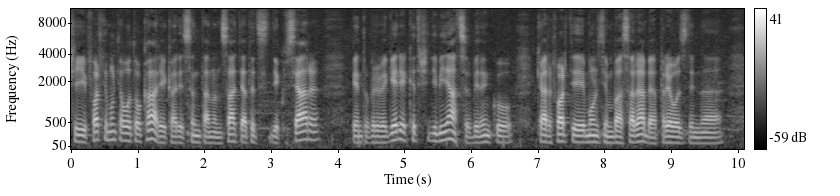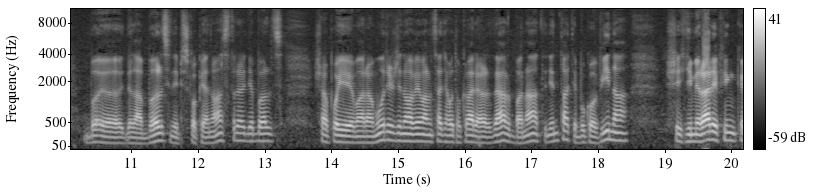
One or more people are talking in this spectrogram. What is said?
și foarte multe autocare care sunt anunțate atât de cu seară pentru preveghere, cât și dimineață, venind cu chiar foarte mulți din Basarabia, preoți din, de la Bălți, de episcopia noastră de Bălți, și apoi Maramureș, din nou avem anunțate autocare Ardeal, Banat, din toate, Bucovina, și de mirare, fiindcă,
